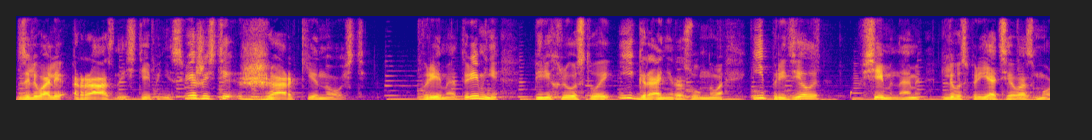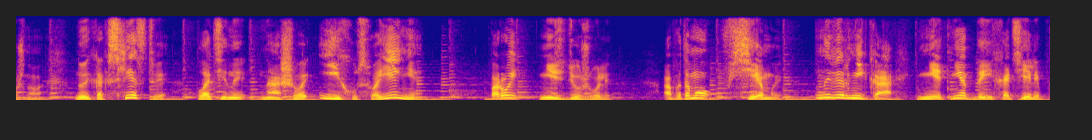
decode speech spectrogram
заливали разной степени свежести жаркие новости. Время от времени перехлестывая и грани разумного, и пределы всеми нами для восприятия возможного. Ну и как следствие, плотины нашего их усвоения порой не сдюживали. А потому все мы наверняка нет-нет, да и хотели бы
